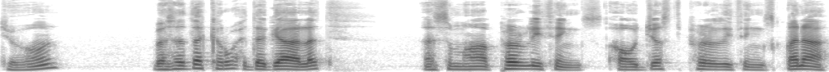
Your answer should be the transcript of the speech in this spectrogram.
تشوفون بس أتذكر وحدة قالت اسمها Pearly Things أو Just Pearly Things قناة.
